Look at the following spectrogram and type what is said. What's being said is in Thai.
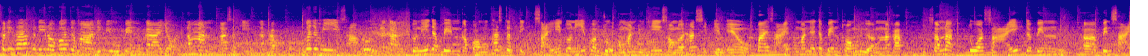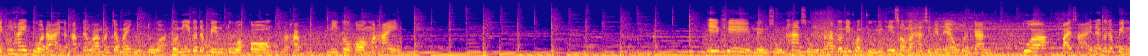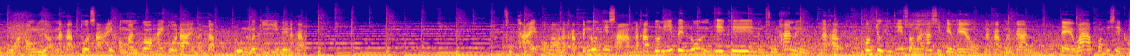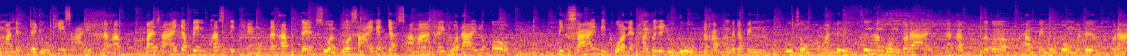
สวัสดีครับ วันนี้เราก็จะมารีวิวเป็นกาหยอดน้ำมันอาสกินะครับ ก็จะมี 3 รุ่นด้วยกัน ตัวนี้จะเป็นกระป๋องพลาสติกใส ตัวนี้ความจุของมันอยู่ที่ 250 ml ปลายสายของมันเนี่ยจะเป็นทองเหลืองนะครับสำหรับตัวสายจะเป็นเป็นสายที่ให้ตัวได้นะครับ แต่ว่ามันจะไม่อยู่ตัว ตัวนี้ก็จะเป็นตัวกองนะครับ มีตัวกองมาให้ AK 1050นะครับตัวนี้ความจุอยู่ที่ 250 ml เหมือนกัน ตัวปลายสายเนี่ยก็จะเป็นหัวทองเหลืองนะครับ ตัวสายของมันก็ให้ตัวได้เหมือนกับรุ่นเมื่อกี้เลยนะครับ สุดท้ายของเรานะครับ เป็นรุ่นที่ 3 นะครับ ตัวนี้เป็นรุ่น AK 1051นะครับ ความจุอยู่ที่ 250 ml นะครับ เหมือนกัน แต่ว่าความพิเศษของมันเนี่ยจะอยู่ที่สายนะครับ ปลายสายจะเป็นพลาสติกแข็งนะครับ แต่ส่วนตัวสายเนี่ยจะสามารถให้ตัวได้แล้วก็บิดซ้ายบิดขวาเนี่ยมันก็จะอยู่รูปนะครับ มันก็จะเป็นรูปทรงของมันเลย ขึ้นข้างบนก็ได้นะครับ แล้วก็ทำเป็นตรงๆเหมือนเดิมก็ได้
